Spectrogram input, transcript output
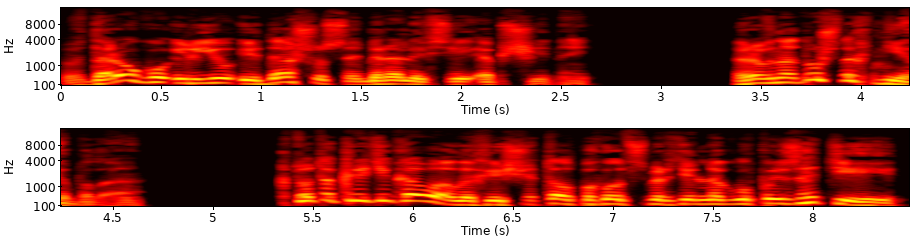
В дорогу Илью и Дашу собирали всей общиной. Равнодушных не было. Кто-то критиковал их и считал поход смертельно глупой затеей,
